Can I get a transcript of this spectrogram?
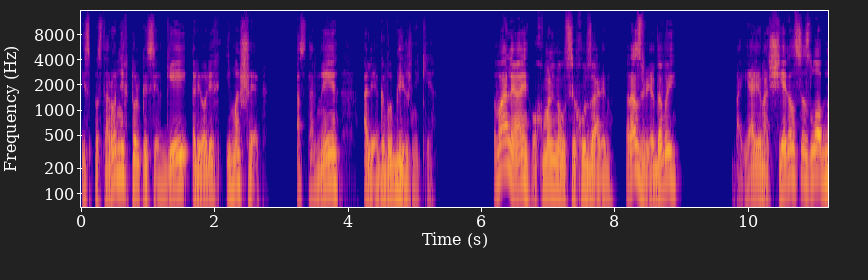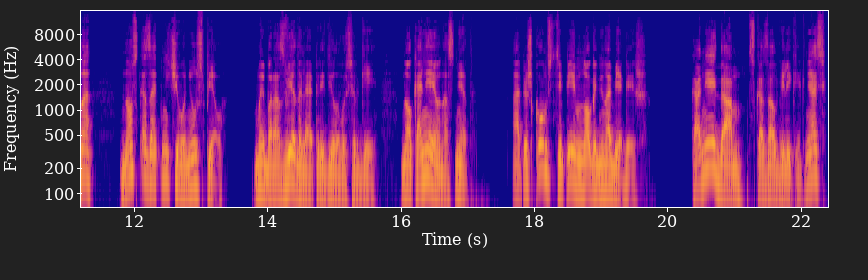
Из посторонних только Сергей, Рерих и Машек. Остальные — Олеговы ближники. «Валяй», — ухмыльнулся Хузарин, — «разведывай». Боярин ощерился злобно, но сказать ничего не успел. Мы бы разведали, — опередил его Сергей, — но коней у нас нет, а пешком в степи много не набегаешь. — Коней дам, — сказал великий князь,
